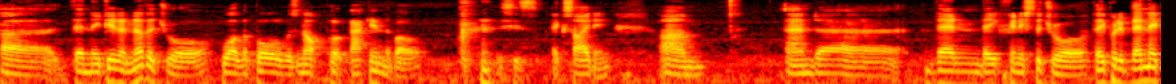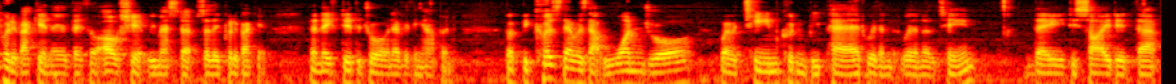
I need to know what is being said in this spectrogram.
Uh, then they did another draw while the ball was not put back in the bowl. this is exciting. Um, and uh, then they finished the draw. They put it. Then they put it back in. They, they thought, oh shit, we messed up. So they put it back in. Then they did the draw and everything happened. But because there was that one draw where a team couldn't be paired with an, with another team, they decided that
